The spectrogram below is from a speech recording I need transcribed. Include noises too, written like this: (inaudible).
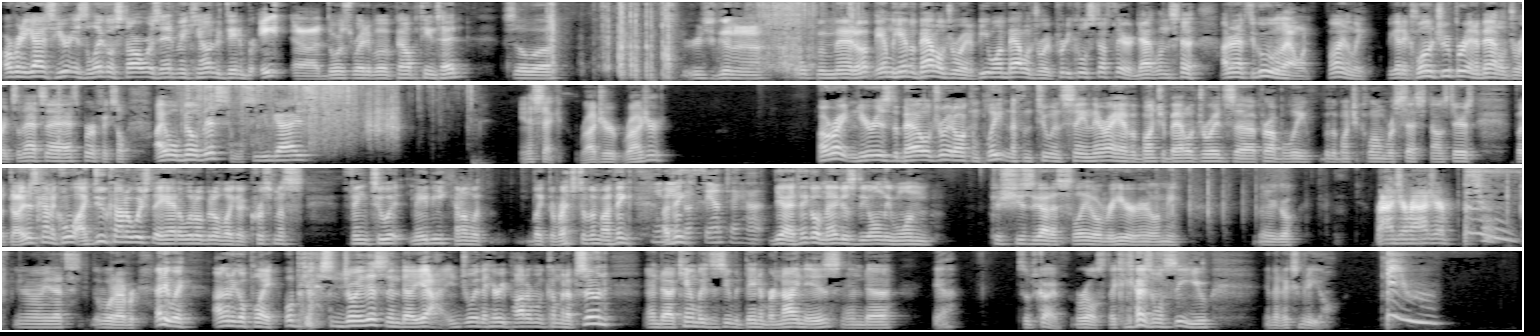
Alrighty, guys, here is LEGO Star Wars Advent Calendar, day number 8. Uh, door's right above Palpatine's head. So, uh, we're just gonna open that up. And we have a battle droid, a B-1 battle droid. Pretty cool stuff there. That one's, uh, (laughs) I don't have to Google that one. Finally. We got a clone trooper and a battle droid, so that's, uh, that's perfect. So, I will build this, and we'll see you guys in a second. Roger, Roger? Alright, and here is the battle droid all complete. Nothing too insane there. I have a bunch of battle droids, uh, probably with a bunch of Clone Wars sets downstairs. But uh, it is kind of cool. I do kind of wish they had a little bit of like a Christmas thing to it, maybe. Kind of with like the rest of them. I think. He I think. a Santa hat. Yeah, I think Omega's the only one because she's got a sleigh over here. Here, let me. There you go. Roger, Roger. You know, what I mean, that's whatever. Anyway, I'm gonna go play. Hope you guys enjoy this, and uh, yeah, enjoy the Harry Potter one coming up soon. And uh, can't wait to see what day number nine is. And uh, yeah, subscribe or else. Thank (laughs) you guys, and we'll see you in the next video.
